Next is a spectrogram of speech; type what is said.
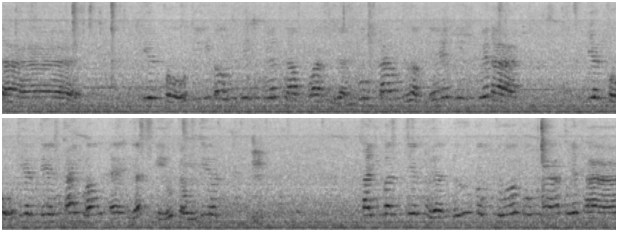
à. Thiên phổ trí tôn kinh quyết ngọc hoàng hiển cung cao thượng đế kinh quyết à. Thiên phổ thiên tiên thanh mẫu đệ nhất kiểu trùng thiên thanh vân tiên huyền, nữ công chúa cung nga quyết hà,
